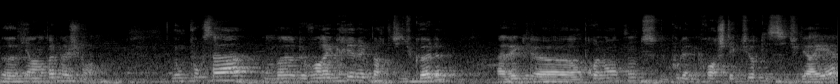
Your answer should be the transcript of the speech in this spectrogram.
via un management. Donc pour ça, on va devoir écrire une partie du code avec, euh, en prenant en compte du coup, la micro-architecture qui se situe derrière.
